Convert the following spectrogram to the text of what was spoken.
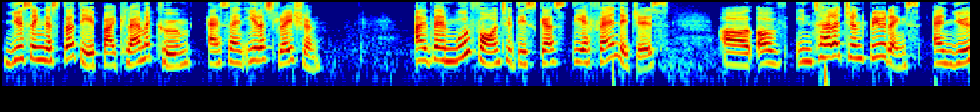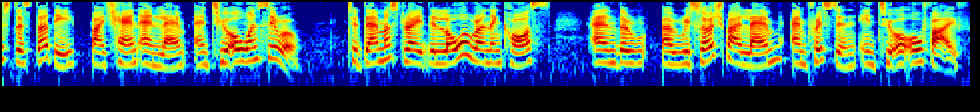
using the study by Claire as an illustration. I then move on to discuss the advantages uh, of intelligent buildings and use the study by Chen and Lam and 2010 to demonstrate the lower running costs and the uh, research by Lam and Preston in 2005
